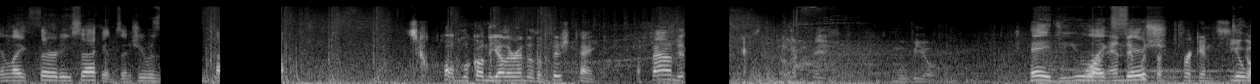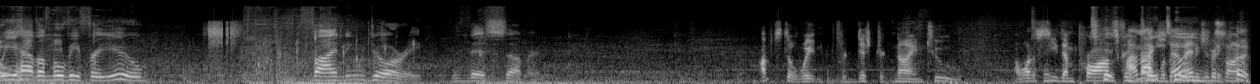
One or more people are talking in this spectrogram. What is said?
in like 30 seconds and she was It's called Look on the Other End of the Fish Tank. I found it. Another fish. Movie over. Hey, do you or like end fish? it with the frickin' Do we have a theme. movie for you? Finding Dory. this summer. I'm still waiting for District 9 2. I want to see them prawns District come back with 19. vengeance, Pretty son. good.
